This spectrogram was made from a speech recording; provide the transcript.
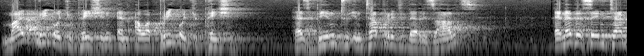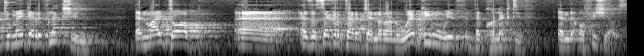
My preoccupation and our preoccupation has been to interpret the results and at the same time to make a reflection. And my job uh, as a Secretary General, working with the collective and the officials,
